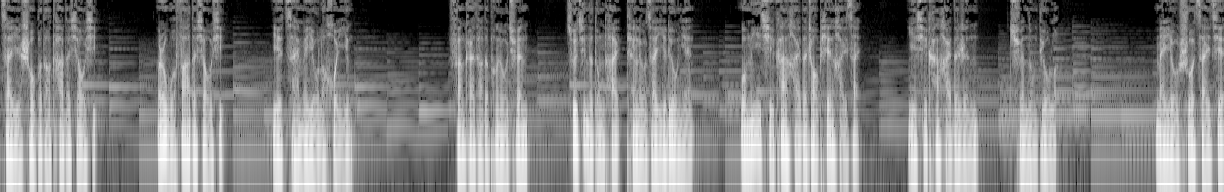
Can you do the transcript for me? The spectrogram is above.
再也收不到他的消息，而我发的消息，也再没有了回应。翻开他的朋友圈，最近的动态停留在一六年，我们一起看海的照片还在，一起看海的人，全弄丢了。没有说再见，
